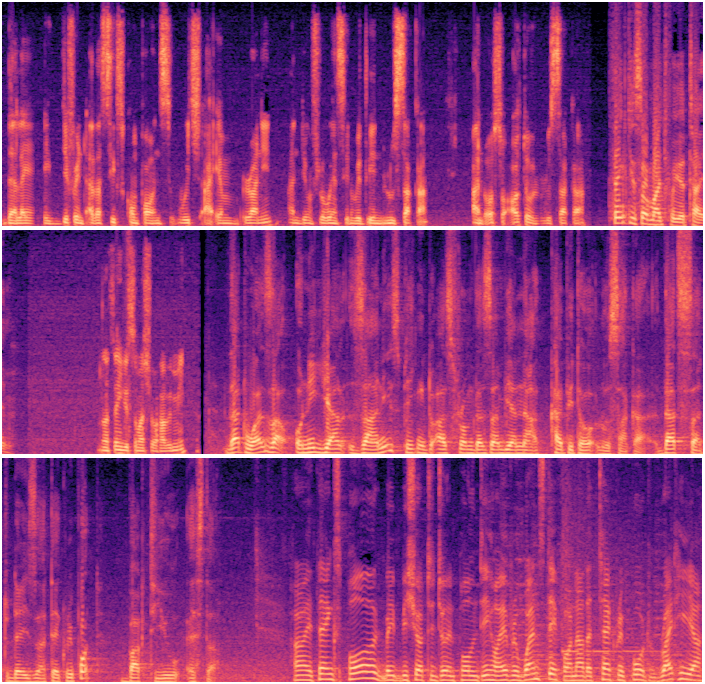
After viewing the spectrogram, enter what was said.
there are like different other six compounds which I am running and influencing within Lusaka and also out of Lusaka. Thank you so much for your time. No, thank you so much for having me. That was uh, Onijah Zani speaking to us from the Zambian uh, capital, Lusaka. That's uh, today's uh, Tech Report. Back to you, Esther. All right, thanks, Paul. Be sure to join Paul Ndiho every Wednesday for another Tech Report right here.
